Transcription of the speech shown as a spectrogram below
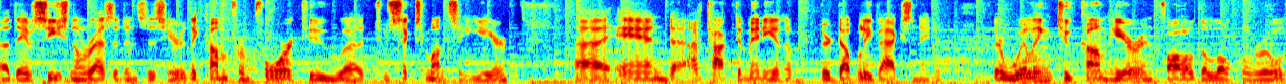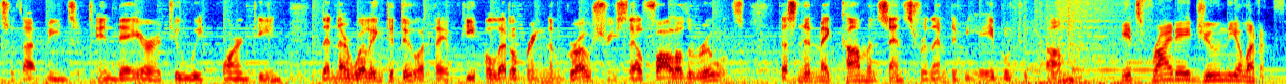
uh, they have seasonal residences here. They come from four to uh, to six months a year, uh, and uh, I've talked to many of them. They're doubly vaccinated. They're willing to come here and follow the local rules. If that means a 10 day or a two week quarantine, then they're willing to do it. They have people that'll bring them groceries. They'll follow the rules. Doesn't it make common sense for them to be able to come? It's Friday, June the 11th.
